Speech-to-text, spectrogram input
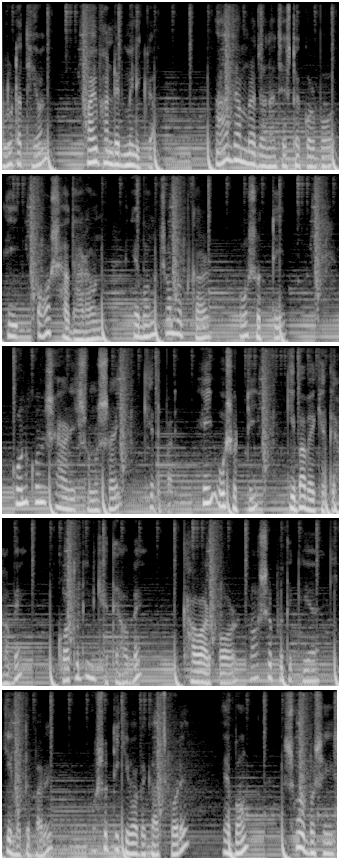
glutathione five hundred milligram আজ আমরা জানার চেষ্টা করব এই অসাধারণ এবং চমৎকার ঔষধটি কোন কোন শারীরিক সমস্যায় খেতে পারি। এই ওষুধটি কীভাবে খেতে হবে? কতদিন খেতে হবে, খাওয়ার পর পার্শ্ব প্রতিক্রিয়া কী কী হতে পারে, ওষুধটি কীভাবে কাজ করে এবং সর্বশেষ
